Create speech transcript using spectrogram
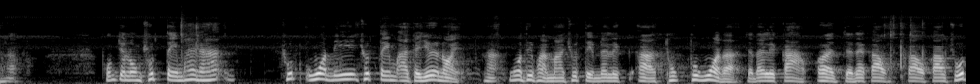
นะฮะผมจะลงชุดเต็มให้นะฮะชุดงวดนี้ชุดเต็มอาจจะเยอะหน่อยนะฮะงวดที่ผ่านมาชุดเต็มได้เลขอ่าทุกทุกงวดอะจะได้เลขเก้าเออจะได้เก้าเก้าเก้าชุด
